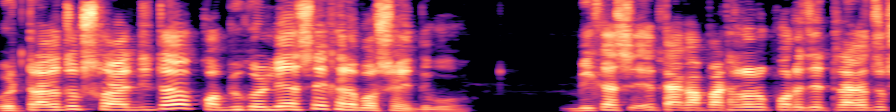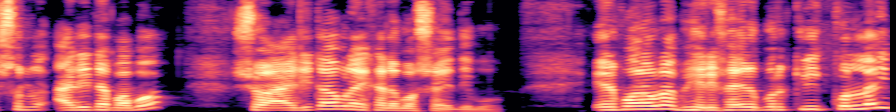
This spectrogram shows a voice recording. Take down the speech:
ওই ট্রানজেকশন আইডিটা কপি করে নিয়ে আসে এখানে বসাই দেবো। বিকাশে টাকা পাঠানোর পরে যে ট্রানজেকশন আইডিটা পাবো, সেই আইডিটা আমরা এখানে বসাই দেবো। এরপর আমরা ভেরিফাইয়ের উপর ক্লিক করলেই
